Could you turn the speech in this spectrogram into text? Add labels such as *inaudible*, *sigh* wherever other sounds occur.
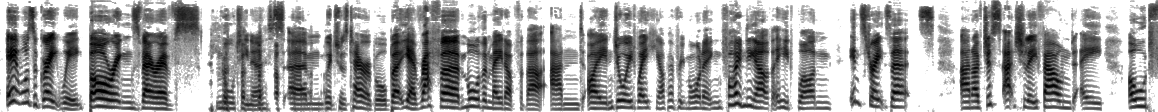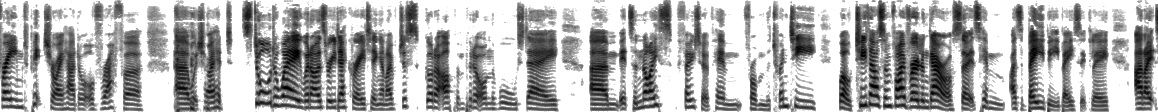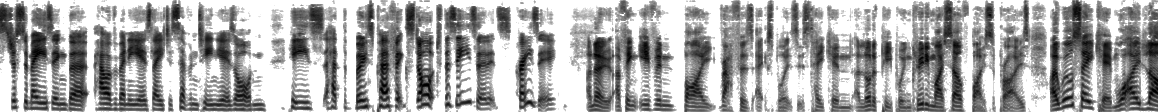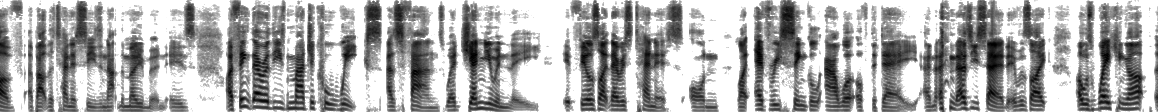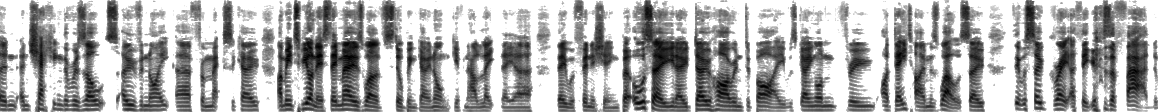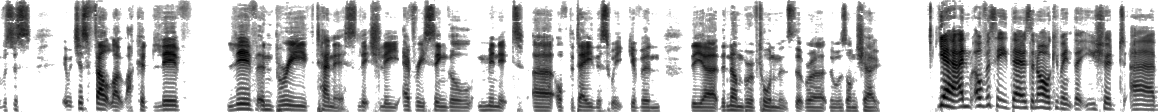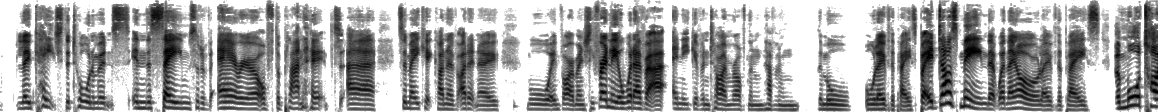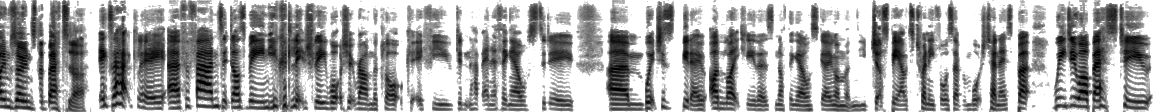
It was a great week, barring Zverev's naughtiness, *laughs* um, which was terrible. But yeah, Rafa more than made up for that. And I enjoyed waking up every morning, *laughs* finding out that he'd won in straight sets. And I've just actually found a old framed picture I had of Rafa, uh, which I had *laughs* stored away when I was redecorating, and I've just got it up and put it on the wall today. Um, it's a nice photo of him from the 20, well, 2005 Roland Garros. So it's him as a baby, basically. And it's just amazing that however many years later, 17 years on, he's had the most perfect start to the season. It's crazy. I know. I think even by Rafa's exploits, it's taken a lot of people, including myself, by surprise. I will say, Kim, what I love about the tennis season at the moment is I think there are these magical weeks as fans where genuinely it feels like there is tennis on like every single hour of the day. And, *laughs* and as you said, it was like I was waking up and, and checking the results overnight uh, from Mexico. I mean, to be honest, they may as well have still been going on given how late they uh, they were finishing. But also, you know, Doha and Dubai was going on through our daytime as well. So it was so great. I think *laughs* as a fan, it was just it just felt like I could live live and breathe tennis literally every single minute uh, of the day this week, given the uh, the number of tournaments that were that was on show. Yeah, and obviously there's an argument that you should uh, locate the tournaments in the same sort of area of the planet *laughs* uh, to make it kind of, I don't know, more environmentally friendly or whatever at any given time rather than having them all all over the place. But it does mean that when they are all over the place, the more time zones, the better. Exactly. Uh, for fans, it does mean you could literally watch it round the clock if you didn't have anything else to do, um, which is, you know, unlikely. There's nothing else going on and you'd just be able to 24 7 watch tennis. But we do our best to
